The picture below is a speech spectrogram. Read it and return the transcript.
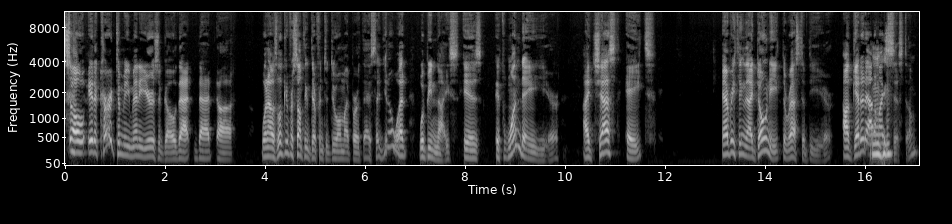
So it occurred to me many years ago that that uh, when I was looking for something different to do on my birthday, I said, you know what would be nice is if one day a year I just ate everything that I don't eat the rest of the year. I'll get it out of my Mhm. system,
